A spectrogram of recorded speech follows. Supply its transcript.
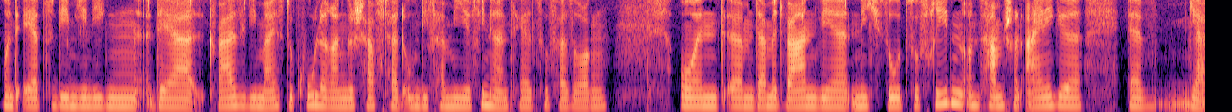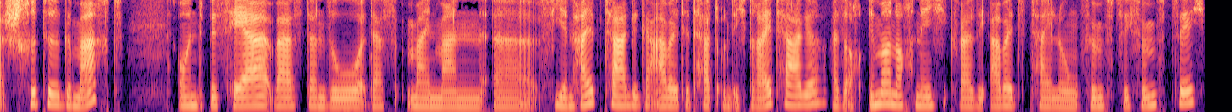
und er zu demjenigen, der quasi die meiste Kohle ran geschafft hat, um die Familie finanziell zu versorgen. Und ähm, damit waren wir nicht so zufrieden und haben schon einige äh, ja, Schritte gemacht und bisher war es dann so, dass mein Mann äh, viereinhalb Tage gearbeitet hat und ich drei Tage, also auch immer noch nicht quasi Arbeitsteilung 50-50.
